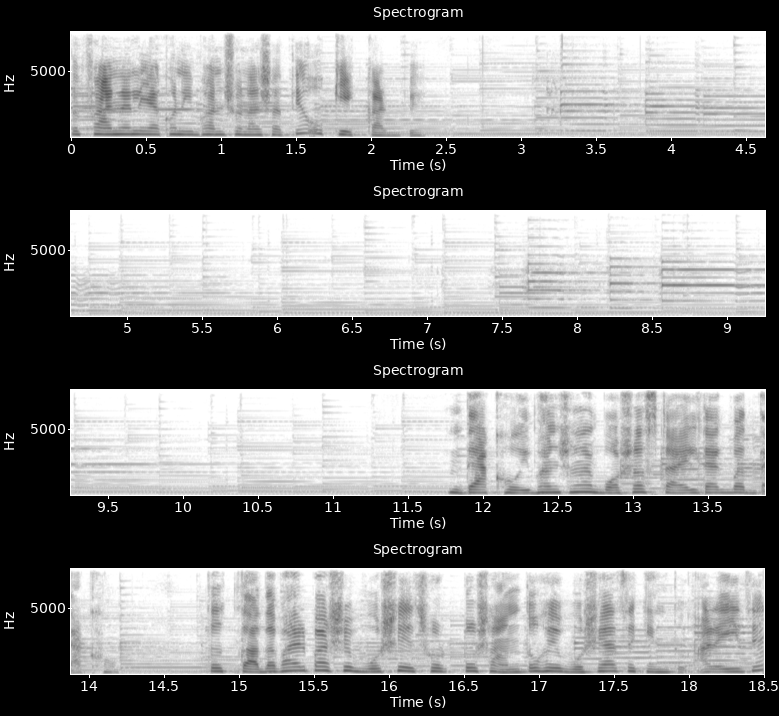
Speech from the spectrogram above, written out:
তো ফাইনালি এখন ইভান সোনার সাথে ও কেক কাটবে। দেখো, ইভান সোনার বসার স্টাইলটা একবার দেখো। তো দাদা ভাইয়ের পাশে বসে ছোট্ট শান্ত হয়ে বসে আছে কিন্তু। আর এই যে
